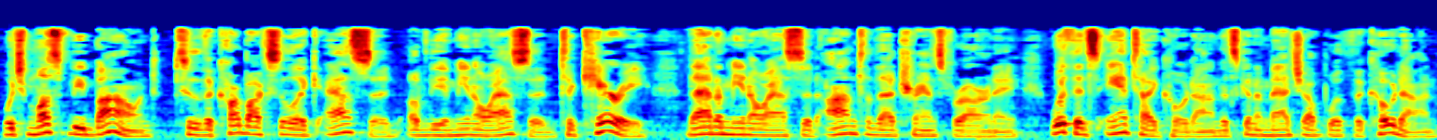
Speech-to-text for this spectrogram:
which must be bound to the carboxylic acid of the amino acid to carry that amino acid onto that transfer RNA with its anticodon that's going to match up with the codon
